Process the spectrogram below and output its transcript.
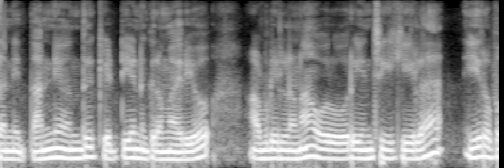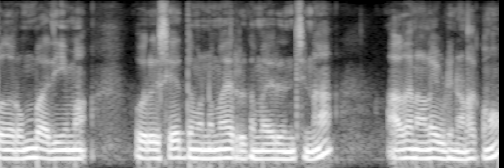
தண்ணி தண்ணி வந்து கெட்டியே நிற்கிற மாதிரியோ அப்படி இல்லைன்னா ஒரு ஒரு இன்ச்சுக்கு கீழே ஈரப்பதம் ரொம்ப அதிகமாக ஒரு சேத்து மண் மாதிரி இருக்க மாதிரி இருந்துச்சுன்னா அதனால் இப்படி நடக்கும்.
